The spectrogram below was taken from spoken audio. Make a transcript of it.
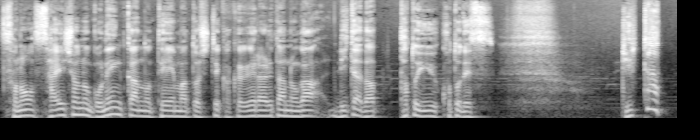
その最初の5年間のテーマとして掲げられたのがリタだったということです。リタって、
